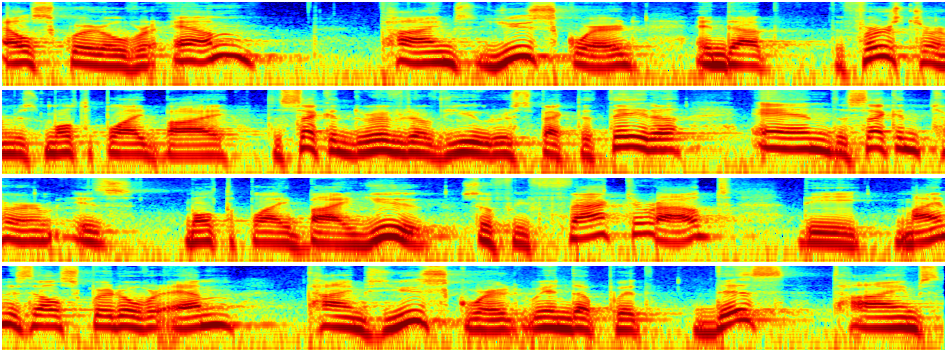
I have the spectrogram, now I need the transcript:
L squared over M times u squared, and that the first term is multiplied by the second derivative of u with respect to theta, and the second term is multiplied by u. So if we factor out the minus L squared over m times u squared, we end up with this times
